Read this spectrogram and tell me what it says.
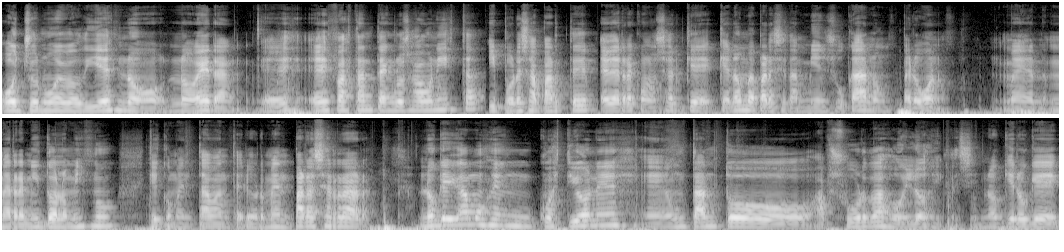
8, eh, 9 o 10 no, no eran. Es, es bastante anglosajonista y por esa parte he de reconocer que, que no me parece tan bien su canon, pero bueno, me, remito a lo mismo que comentaba anteriormente. Para cerrar, no caigamos en cuestiones eh, un tanto absurdas o ilógicas. No quiero que,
